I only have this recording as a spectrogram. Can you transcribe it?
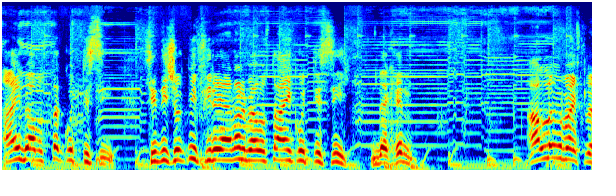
আমি ব্যবস্থা করতেছি। স্মৃতিশক্তি ফিরে আনার ব্যবস্থা আমি করতেছি। দেখেন। আর লোকে পাইছিলাম।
